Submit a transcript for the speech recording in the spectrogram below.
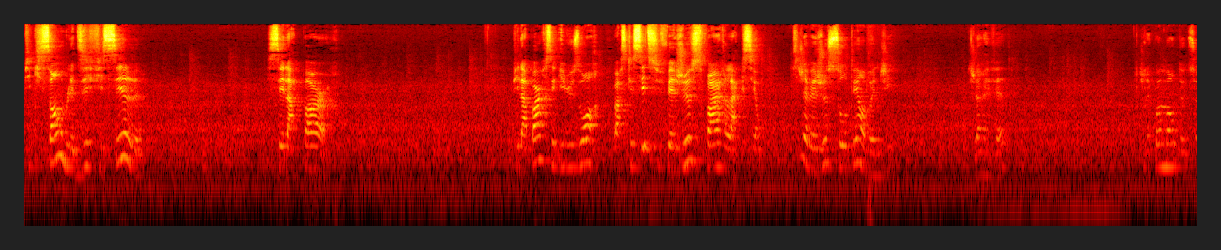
puis qui semble difficile, c'est la peur. Puis la peur, c'est illusoire. Parce que si tu fais juste faire l'action, si j'avais juste sauté en bungee, je l'aurais fait. Je n'aurais pas morte de ça.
